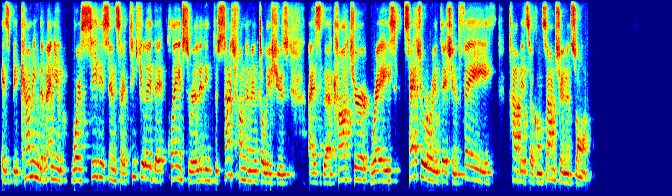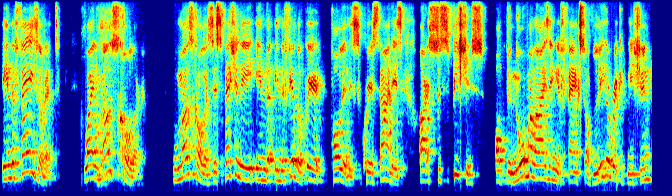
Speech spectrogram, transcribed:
is becoming the venue where citizens articulate their claims relating to such fundamental issues as the culture, race, sexual orientation, faith, habits of consumption, and so on. In the face of it, while most scholars most scholars, especially in the in the field of queer politics, queer studies, are suspicious of the normalizing effects of legal recognition.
